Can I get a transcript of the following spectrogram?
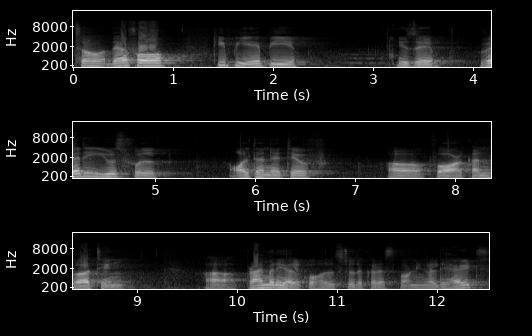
So therefore TPAP is a very useful alternative uh, for converting uh, primary alcohols to the corresponding aldehydes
